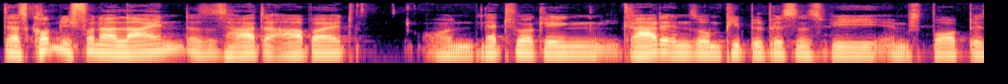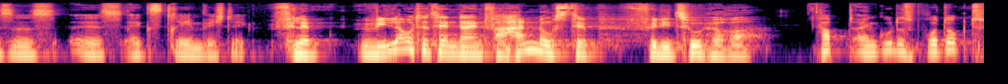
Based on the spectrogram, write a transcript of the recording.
Das kommt nicht von allein, das ist harte Arbeit und Networking, gerade in so einem People-Business wie im Sport-Business, ist extrem wichtig. Philipp, wie lautet denn dein Verhandlungstipp für die Zuhörer? Habt ein gutes Produkt.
